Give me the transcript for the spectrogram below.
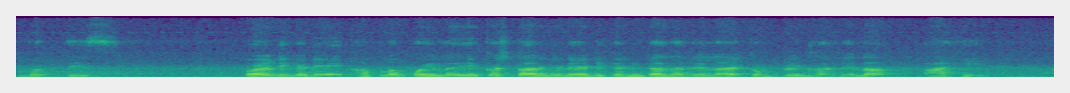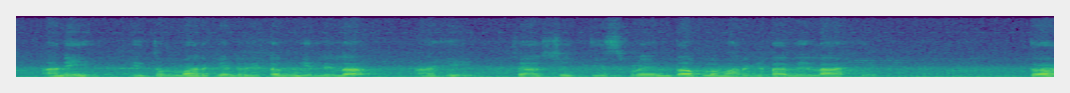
बत्तीस. या ठिकाणी आपलं पहिलं एकच टार्गेट या ठिकाणी काय झालेलं आहे? कंप्लीट झालेलं आहे. आणि इथून मार्केट रिटर्न गेलेलं आहे. चारशे तीसपर्यंत आपलं मार्केट आलेलं आहे. तर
